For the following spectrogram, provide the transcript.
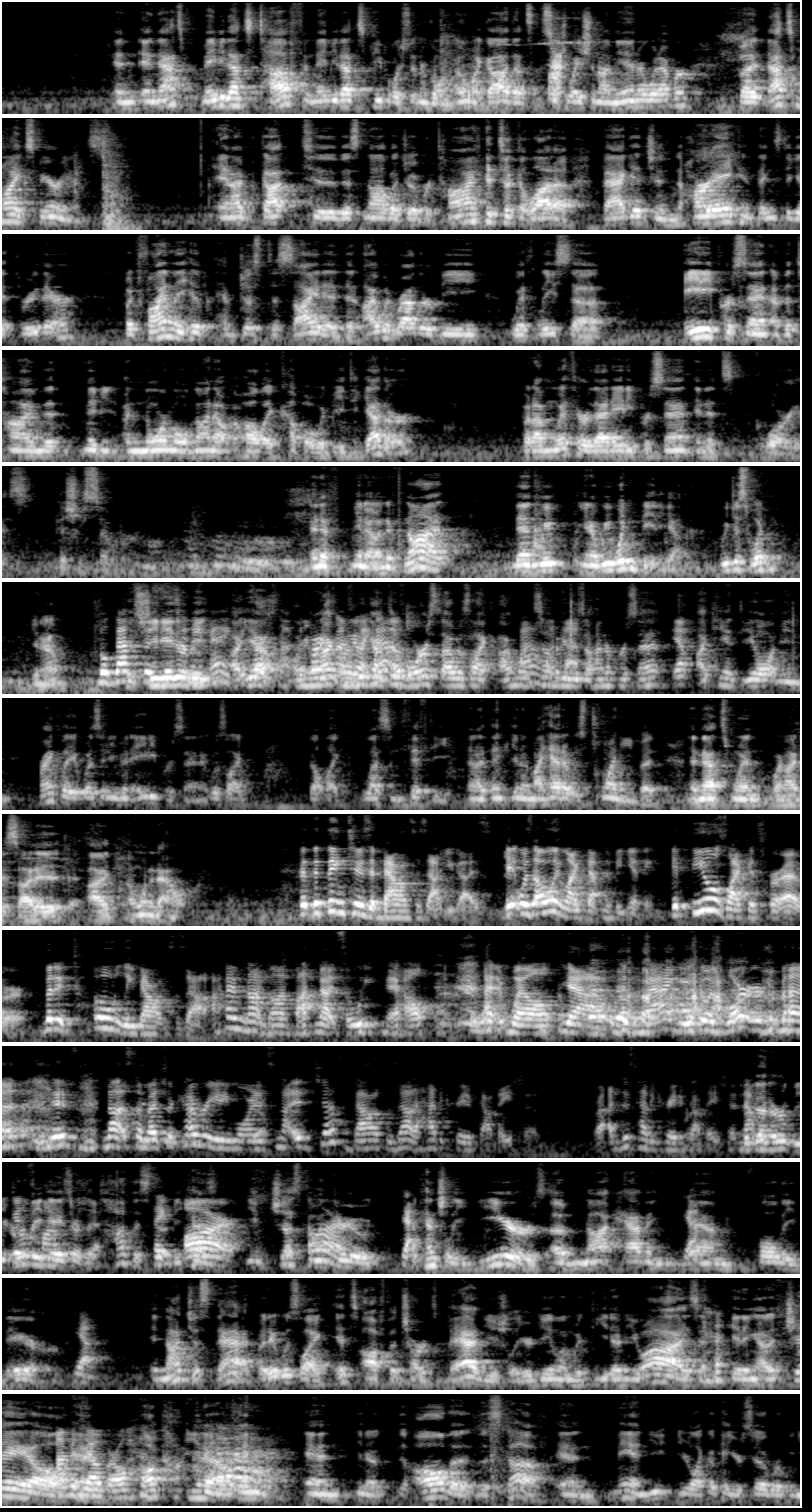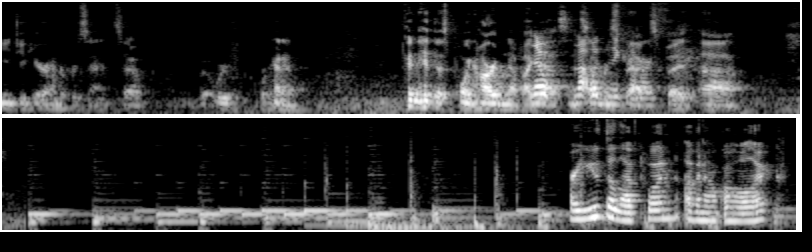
And and that's maybe that's tough and maybe that's people are sitting there going, "Oh my god, that's the situation I'm in or whatever." But that's my experience. And I've got to this knowledge over time. It took a lot of baggage and heartache and things to get through there. But finally have, have just decided that I would rather be with Lisa 80% of the time that maybe a normal non alcoholic couple would be together. But I'm with her that 80% and it's glorious because she's sober. And if, you know, and if not, then we, you know, we wouldn't be together. We just wouldn't, you know. Well, that's the she'd either be, make uh, yeah. I mean, when, I, when we like, got no, divorced, I was like, I want I somebody want who's 100. percent Yep. I can't deal. I mean, frankly, it wasn't even 80 percent. It was like felt like less than 50 and i think you know in my head it was 20 but and that's when when i decided i i wanted out but the thing too is it balances out you guys yeah. it was only like that in the beginning it feels like it's forever but it totally balances out i'm not gone five nights a week now I, well yeah with maggie with work but it's not so much recovery anymore and it's not it just balances out i had to create a foundation Right? I just had to create a foundation. But that, that early, the early days are the toughest though, because are. you've just they gone are. through yeah. potentially years of not having yeah. them fully there. Yeah. And not just that, but it was like it's off the charts bad. Usually, you're dealing with DWIs and getting out of jail. I'm a jail girl. all you know, and and you know the, all the the stuff. And man, you, you're like, okay, you're sober. We need you here 100. percent So we're we're kind of couldn't hit this point hard enough, I nope, guess, in not some with respects. But uh, are you the loved one of an alcoholic?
